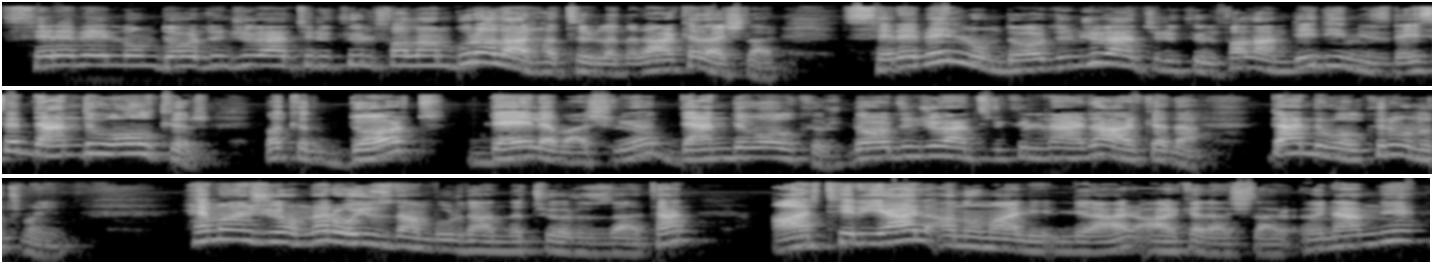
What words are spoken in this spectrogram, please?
Cerebellum 4. ventrikül falan buralar hatırlanır arkadaşlar. Cerebellum 4. ventrikül falan dediğimizde ise Dandy Walker. Bakın 4 D ile başlıyor. Dandy Walker. 4. ventrikül nerede? Arkada. Dandy Walker'ı unutmayın. Hemanjiyomlar o yüzden burada anlatıyoruz zaten. Arteriyel anomaliler arkadaşlar önemli.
